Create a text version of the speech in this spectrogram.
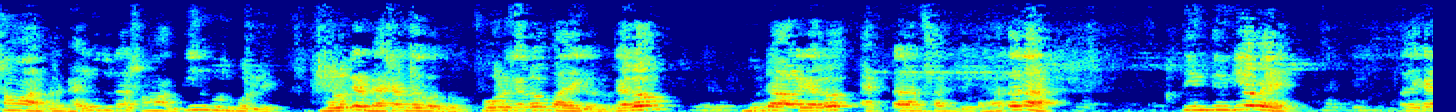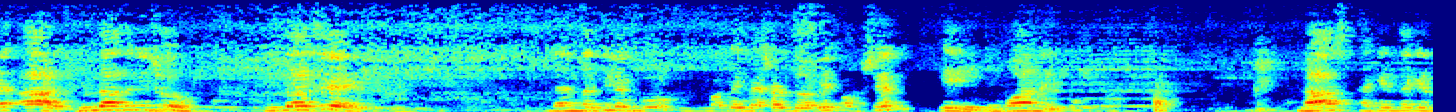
সমান মানে ভ্যালু দুটা সমান, তিন গুণ করলে গোলকের ব্যাসার্ধ কত? ফোর গেল পাই গেল গেল দুটা আর গেল, একটা থাকবে হ্যাঁ তাই না? তিন তিন কি হবে? এখানে আর জিন্দা আছে কিছু? জিন্দা আছে? অ্যান্সার কি লিখব? কবে ব্যাসার্ধ হবে option A one A last একের দাগের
